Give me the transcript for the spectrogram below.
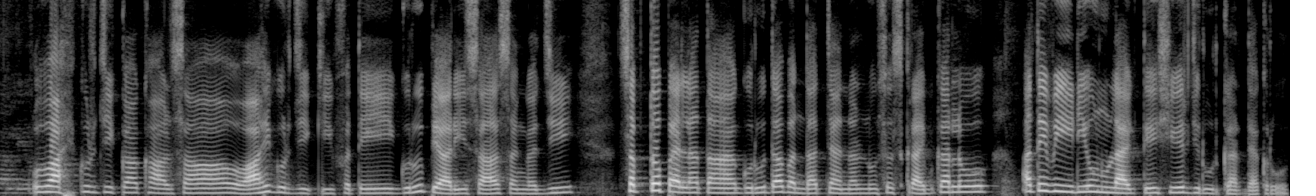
ਵਾਹਿਗੁਰੂ ਜੀ ਕਾ ਖਾਲਸਾ, ਵਾਹਿਗੁਰੂ ਜੀ ਕੀ ਫਤਿਹ। ਗੁਰੂ ਪਿਆਰੀ ਸਾਧ ਸੰਗਤ ਜੀ, ਸਭ ਤੋਂ ਪਹਿਲਾਂ ਤਾਂ ਗੁਰੂ ਦਾ ਬੰਦਾ ਚੈਨਲ ਨੂੰ ਸਬਸਕ੍ਰਾਈਬ ਕਰ ਲਵੋ ਅਤੇ ਵੀਡੀਓ ਨੂੰ ਲਾਈਕ ਤੇ ਸ਼ੇਅਰ ਜ਼ਰੂਰ ਕਰ ਦਿਆ ਕਰੋ।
